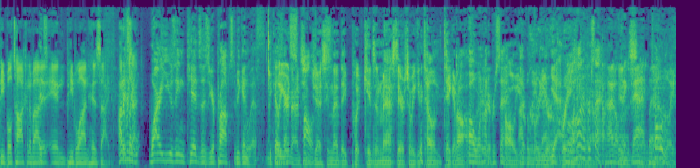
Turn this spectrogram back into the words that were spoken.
people talking about It's- it and people on his side. Hundred It's percent. like, why are you using kids as your props to begin with? Because Well, you're not politics. suggesting that they put kids in masks there so he can tell them to take it off. Oh, are you? 100%. Oh, you're, I believe cra- that. you're Yeah, crazy. 100%. I don't think that, but Totally.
